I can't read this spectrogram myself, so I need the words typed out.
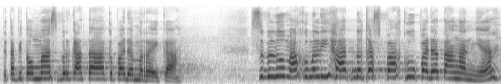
Tetapi Thomas berkata kepada mereka, "Sebelum aku melihat bekas paku pada tangannya,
